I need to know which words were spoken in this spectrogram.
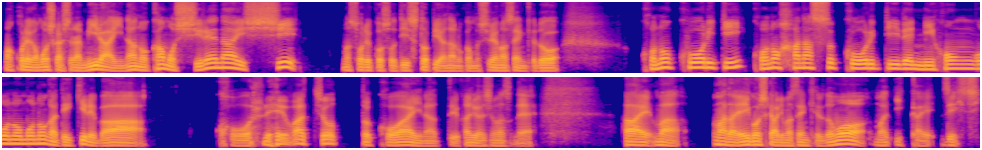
まあこれがもしかしたら未来なのかもしれないし、まあそれこそディストピアなのかもしれませんけど、このクオリティ、この話すクオリティで日本語のものができれば、これはちょっと怖いなっていう感じがしますね。はい。まあ、まだ英語しかありませんけれども、まあ一回ぜひ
